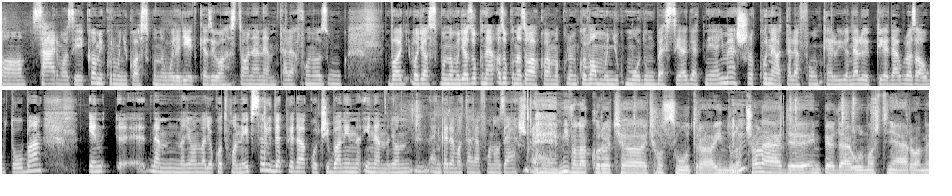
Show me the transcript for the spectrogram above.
a származéka, amikor mondjuk azt mondom, hogy egy étkező asztalnál nem telefonozunk, vagy, vagy azt mondom, hogy azoknál, azokon az alkalmakon, amikor van mondjuk módunk beszélgetni egymással, akkor ne a telefon kerüljön elő, például az autóban, én nem nagyon vagyok otthon népszerű, de például a kocsiban én, én nem nagyon engedem a telefonozást. Mi van akkor, hogyha egy hosszú útra indul uh-huh. a mhm. család? Én például most nyáron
